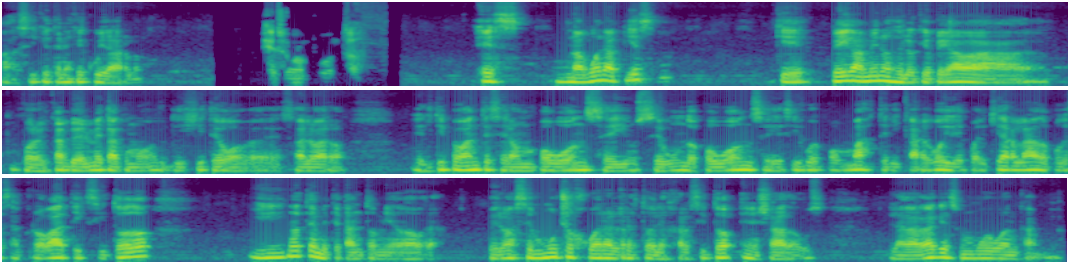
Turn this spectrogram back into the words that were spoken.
Así que tenés que cuidarlo. Es un buen punto. Es una buena pieza que pega menos de lo que pegaba por el cambio del meta, como dijiste vos, eh, Álvaro. El tipo antes era un POW 11 y un segundo POW 11 y decís Weapon Master y cargó y de cualquier lado porque es acrobatics y todo. Y no te mete tanto miedo ahora. Pero hace mucho jugar al resto del ejército en Shadows. La verdad que es un muy buen cambio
